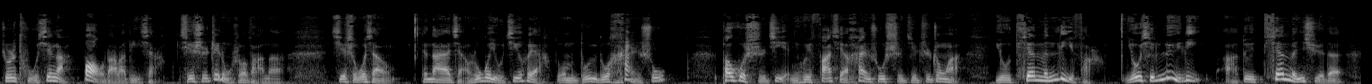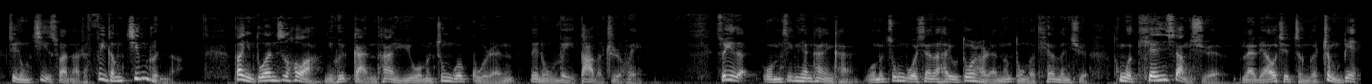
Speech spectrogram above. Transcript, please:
就是土星啊，报答了陛下。其实这种说法呢，其实我想跟大家讲，如果有机会啊，我们读一读《汉书》。包括《史记》，你会发现《汉书》《史记》之中啊，有天文历法，尤其律历啊，对天文学的这种计算呢是非常精准的。当你读完之后啊，你会感叹于我们中国古人那种伟大的智慧。所以呢，我们今天看一看，我们中国现在还有多少人能懂得天文学，通过天象学来了解整个政变、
